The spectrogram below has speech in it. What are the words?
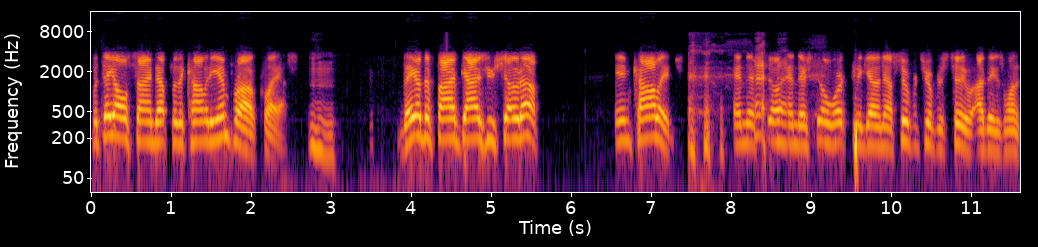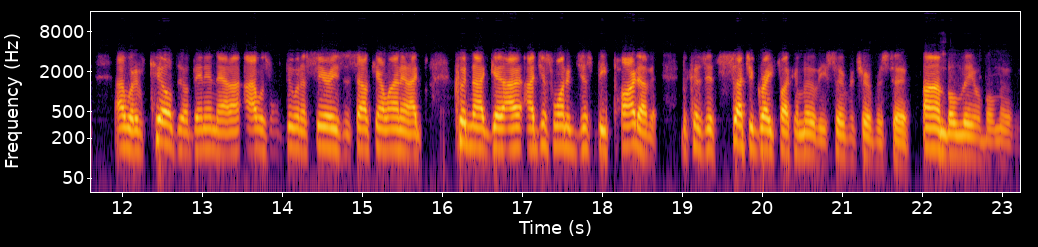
but they all signed up for the comedy improv class. hmm They are the five guys who showed up in college, and they're still and they're still working together now. Super Troopers too, I think is one I would have killed to have been in that. I, I was doing a series in South Carolina, and I could not get. I, I just wanted to just be part of it because it's such a great fucking movie. Super Troopers too, unbelievable movie.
